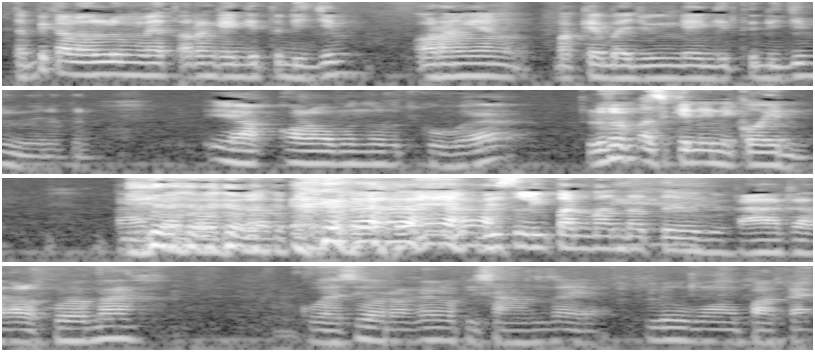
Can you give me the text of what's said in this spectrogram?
tapi kalau lu ngeliat orang kayak gitu di gym orang yang pakai baju yang kayak gitu di gym gimana pun? Ya kalau menurut gua lu masukin ini koin. Di selipan pantatnya lu. kagak kalau gua mah gua sih orangnya lebih santai ya. Lu mau pakai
